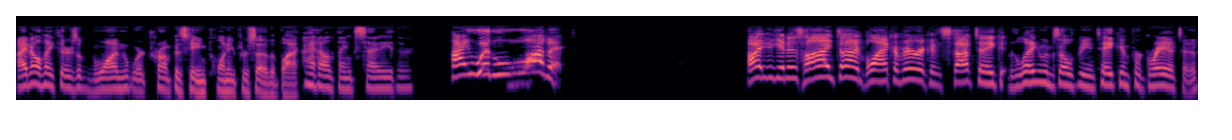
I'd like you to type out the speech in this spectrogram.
I don't think there's one where Trump is getting 20% of the black. I don't think so either. I would love it. I think it is high time black Americans stop taking, letting themselves being taken for granted.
